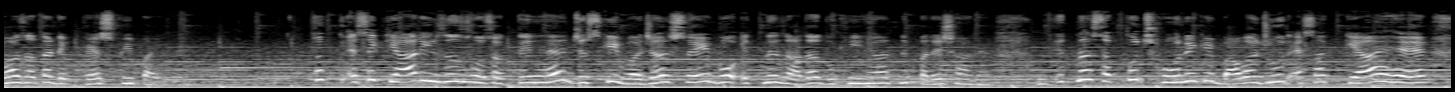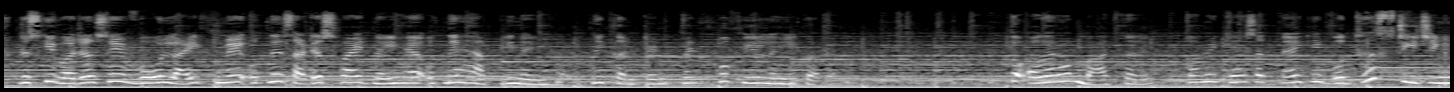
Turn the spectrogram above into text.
बहुत ज़्यादा डिप्रेस भी पाई गई। तो ऐसे क्या रीजंस हो सकते हैं जिसकी वजह से वो इतने ज़्यादा दुखी हैं, इतने परेशान हैं? इतना सब कुछ होने के बावजूद ऐसा क्या है जिसकी वजह से वो लाइफ में उतने सेटिस्फाइड नहीं है, उतने हैप्पी नहीं है, उतनी कंटेंटमेंट को फील नहीं कर रहे तो अगर हम बात करें तो हम ये कह सकते हैं कि बुद्धिस्ट टीचिंग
